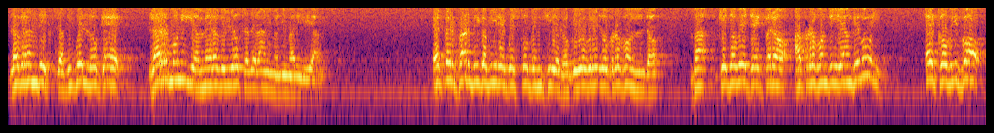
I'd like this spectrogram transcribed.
la grandezza di quello che è l'armonia meravigliosa dell'anima di Maria. E per farvi capire questo pensiero che io credo profondo, ma che dovete però approfondire anche voi, ecco vi può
